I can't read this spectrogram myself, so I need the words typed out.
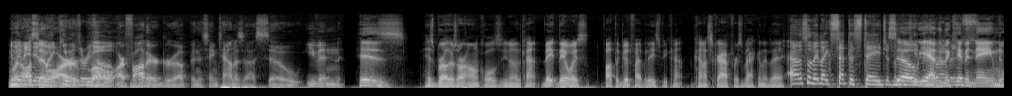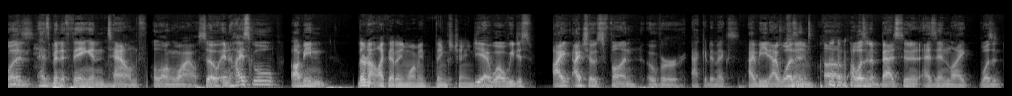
And When then they didn't also like our well, our father grew up in the same town as us, so even his His brothers, our uncles, you know, kind they, they always fought the good fight, but they used to be kind kind of scrappers back in the day. Uh, so they like set the stage. Of the So McKibben yeah, the brothers. McKibben name The was has been a thing in town for a long while. So in high school, I mean, They're not like that anymore. I mean, things change. yeah, you know. well, we just I, I chose fun over academics. I mean, I wasn't uh, I wasn't a bad student, as in like wasn't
